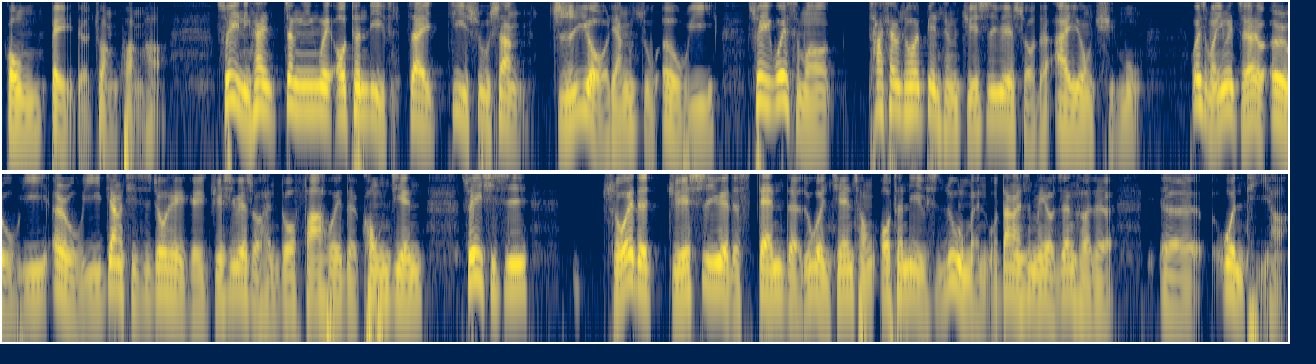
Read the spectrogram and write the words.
功倍的状况哈。所以你看，正因为 Autumn Leaves 在技术上只有两组二五一，所以为什么它才就会变成爵士乐手的爱用曲目？为什么？因为只要有二五一、二五一，这样其实就可以给爵士乐手很多发挥的空间。所以其实所谓的爵士乐的 Standard，如果你今天从 Autumn Leaves 入门，我当然是没有任何的呃问题哈。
